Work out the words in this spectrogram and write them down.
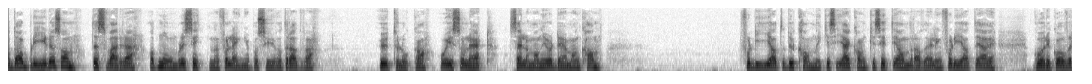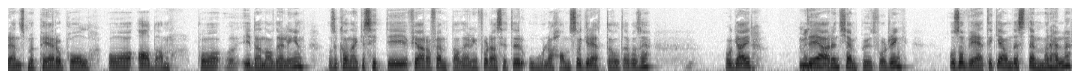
Og da blir det sånn, dessverre, at noen blir sittende for lenge på 37, utelukka og isolert, selv om man gjør det man kan. Fordi at du kan ikke Jeg kan ikke sitte i andre avdeling fordi at jeg går ikke overens med Per og Pål og Adam på, i den avdelingen. Og så kan jeg ikke sitte i fjerde og femte avdeling, for der sitter Ole, Hans og Grete, holdt jeg på å si. Og Geir. Men- det er en kjempeutfordring. Og så vet ikke jeg om det stemmer heller.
